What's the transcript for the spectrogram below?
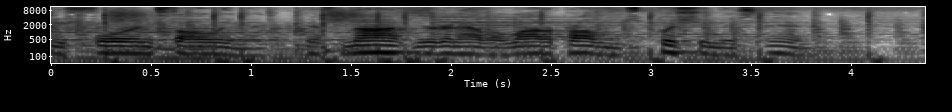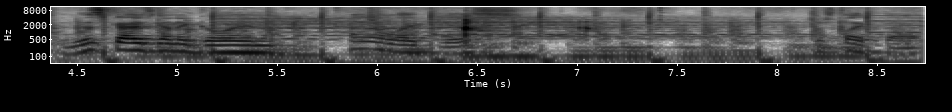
before installing it. If not, you're gonna have a lot of problems pushing this in. And this guy's gonna go in kind of like this, just like that,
